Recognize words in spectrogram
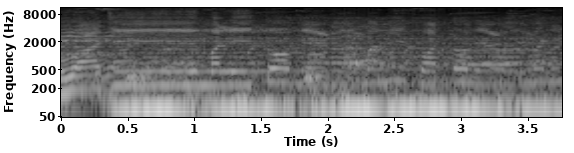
ભુવાજી મળી તો મેણા મલી કોતો મેણા મલી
